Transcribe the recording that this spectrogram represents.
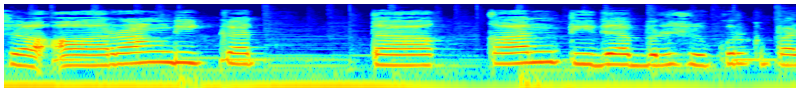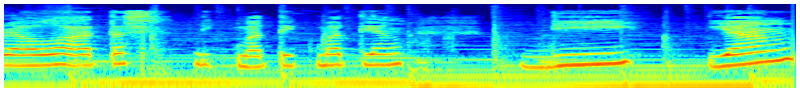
seorang dikatakan tidak bersyukur kepada Allah atas nikmat-nikmat yang di yang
